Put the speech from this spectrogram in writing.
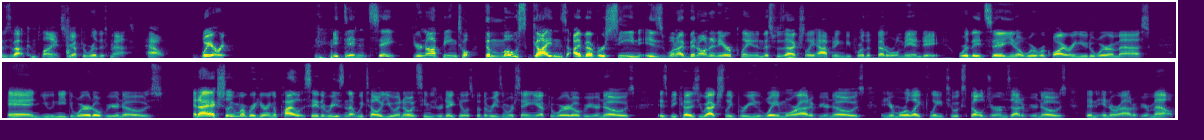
it was about compliance. You have to wear this mask. How? Wear it. It didn't say you're not being told. The most guidance i've ever seen is when i've been on an airplane and this was actually happening before the federal mandate where they'd say you know we're requiring you to wear a mask and you need to wear it over your nose. And i actually remember hearing a pilot say the reason that we tell you i know it seems ridiculous but the reason we're saying you have to wear it over your nose is because you actually breathe way more out of your nose and you're more likely to expel germs out of your nose than in or out of your mouth.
